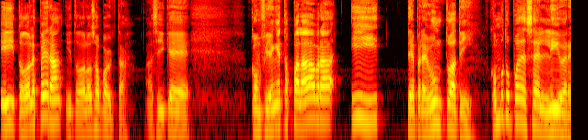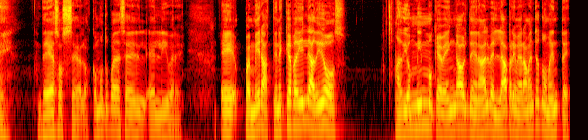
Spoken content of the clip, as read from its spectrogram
y todo lo espera y todo lo soporta. Así que confía en estas palabras y te pregunto a ti, ¿cómo tú puedes ser libre de esos celos? ¿Cómo tú puedes ser libre? Eh, pues mira, tienes que pedirle a Dios, a Dios mismo que venga a ordenar, ¿verdad? Primeramente tu mente.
